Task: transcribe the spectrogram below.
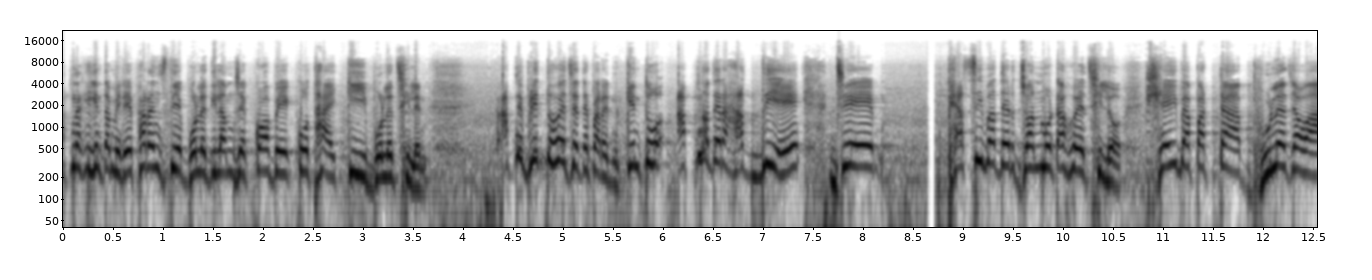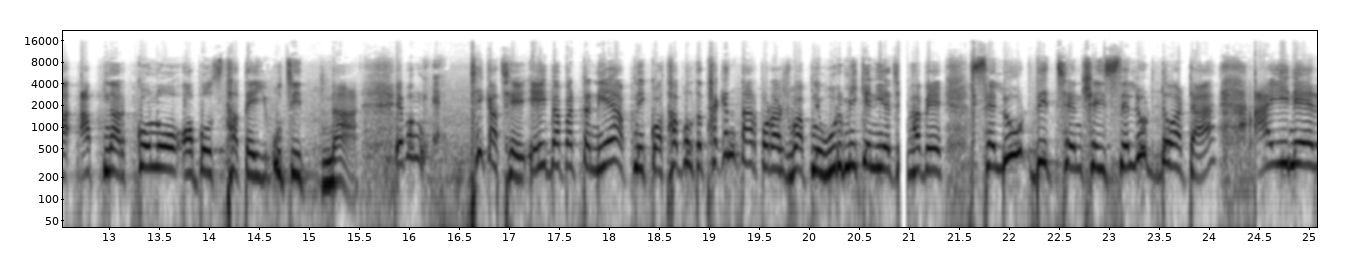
আপনাকে কিন্তু আমি রেফারেন্স দিয়ে বলে দিলাম যে কবে, কোথায়, কি বলেছিলেন। আপনি বৃদ্ধ হয়ে যেতে পারেন, কিন্তু আপনাদের হাত দিয়ে যে ফ্যাসিবাদের জন্মটা হয়েছিল, সেই ব্যাপারটা ভুলে যাওয়া আপনার কোনো অবস্থাতেই উচিত না। এবং ঠিক আছে, এই ব্যাপারটা নিয়ে আপনি কথা বলতে থাকেন, তারপর আসব আপনি উর্মিকে নিয়ে যেভাবে সেলুট দিচ্ছেন, সেই সেলুট দেওয়াটা আইনের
